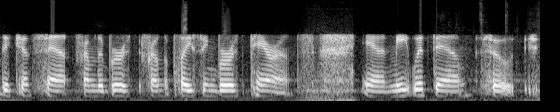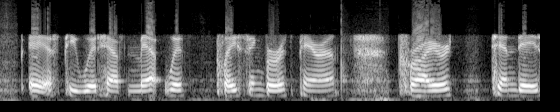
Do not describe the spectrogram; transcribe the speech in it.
the consent from the birth from the placing birth parents and meet with them. So, ASP would have met with placing birth parent prior 10 days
